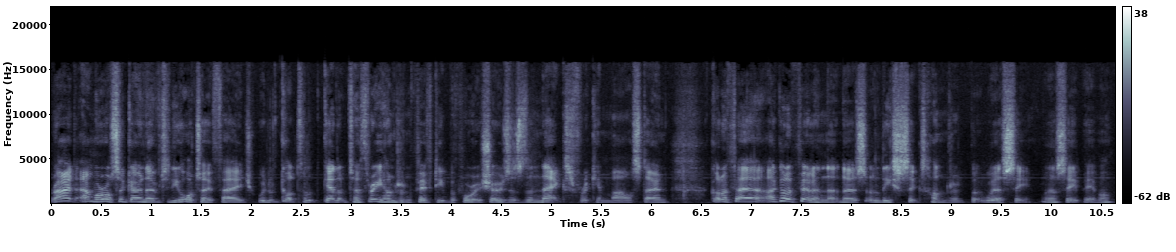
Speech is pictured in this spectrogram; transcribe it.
Right, and we're also going over to the autophage. We've got to get up to 350 before it shows us the next freaking milestone. Got a fair, I got a feeling that there's at least 600, but we'll see. We'll see, people.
